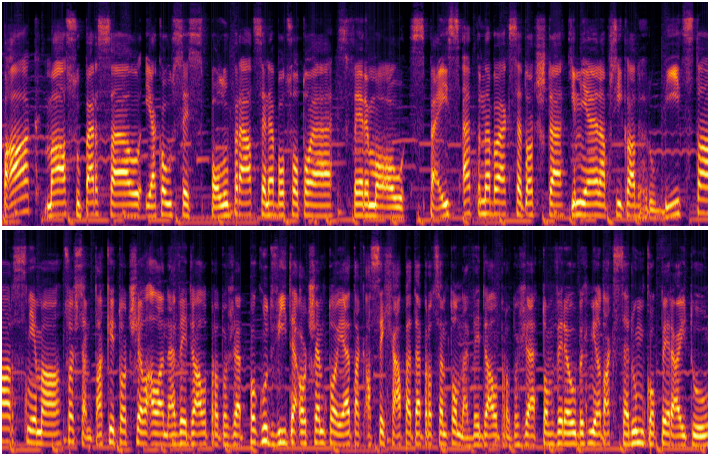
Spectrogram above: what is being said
pak má Supercell jakousi spolupráci, nebo co to je, s firmou Space App, nebo jak se to čte. Tím je například hru BeatStars s nima, což jsem taky točil, ale ne nevydal, protože pokud víte o čem to je, tak asi chápete, proč jsem to nevydal, protože v tom videu bych měl tak 7 copyrightů.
